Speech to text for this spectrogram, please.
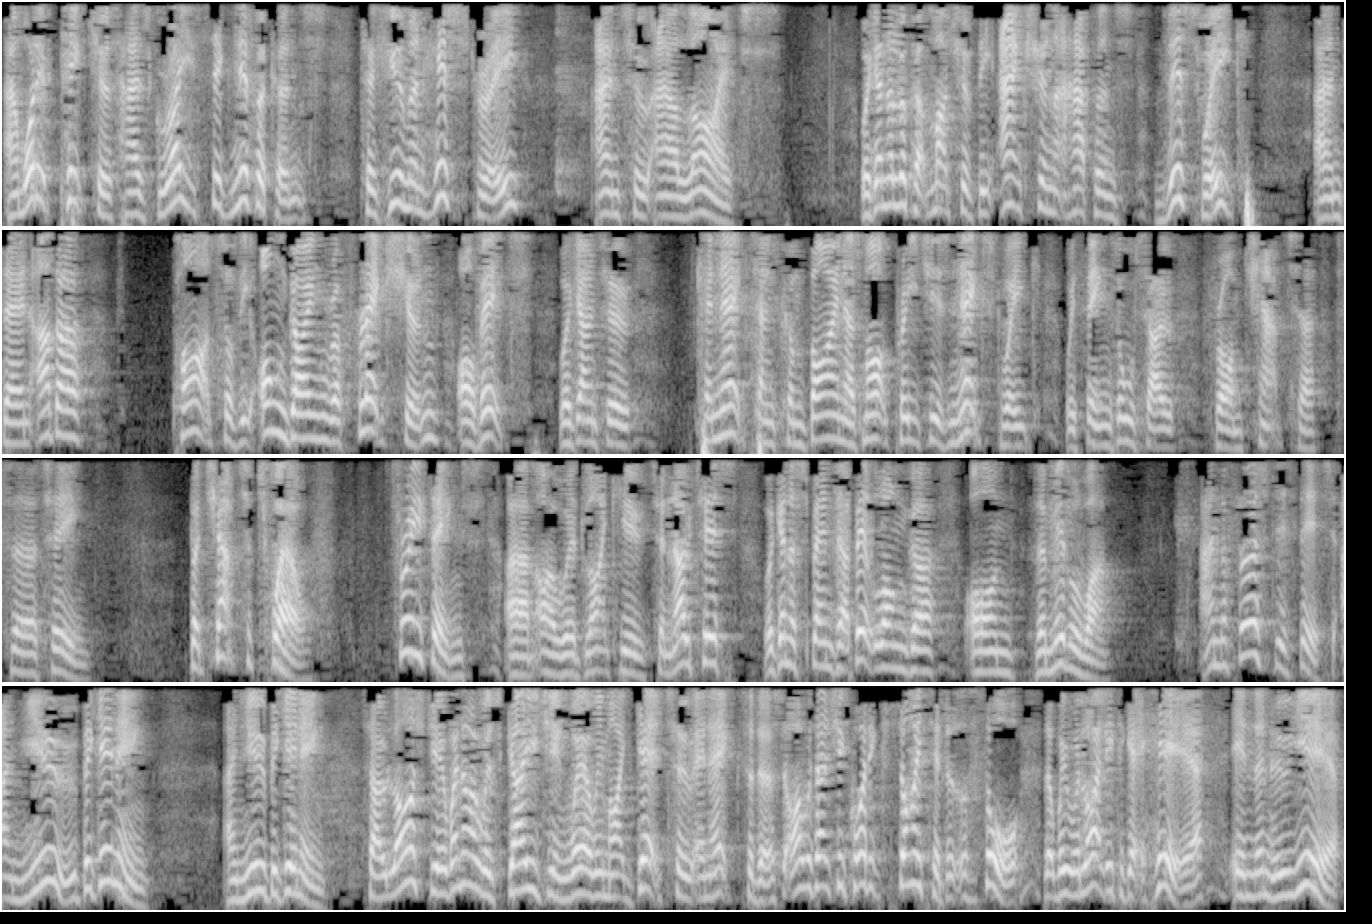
And what it pictures has great significance to human history and to our lives. We're going to look at much of the action that happens this week and then other parts of the ongoing reflection of it. We're going to connect and combine as Mark preaches next week with things also from chapter 13. But chapter 12, three things um, I would like you to notice. We're going to spend a bit longer on the middle one. And the first is this, a new beginning. A new beginning. So last year when I was gauging where we might get to in Exodus, I was actually quite excited at the thought that we were likely to get here in the new year.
